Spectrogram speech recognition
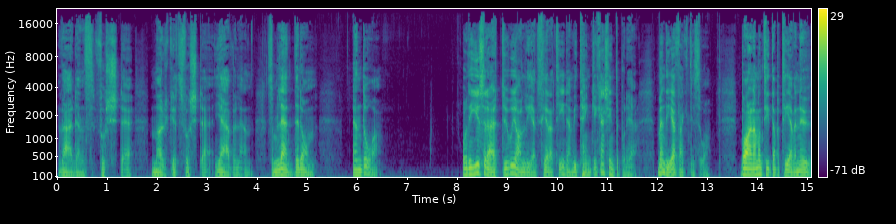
världens första, mörkrets första, djävulen, som ledde dem ändå. Och det är ju sådär att du och jag leds hela tiden. Vi tänker kanske inte på det. Men det är faktiskt så. Bara när man tittar på tv nu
